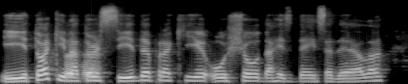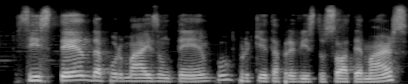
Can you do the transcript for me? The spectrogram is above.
E tô aqui na Aham. torcida para que o show da residência dela se estenda por mais um tempo, porque está previsto só até março,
